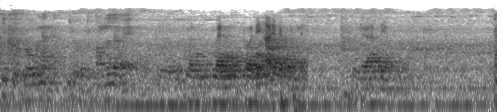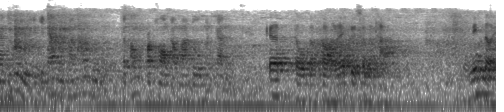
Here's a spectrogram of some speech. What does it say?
ที่ถูกรู้นั่นน่ะอยู่ตรงนั้นเลยอืมมันเหมือนตัวนี้หายไปหมดเลยเหลืออันเดียวการที่เขาอยู่อย่างนี้ได้บางครั้งก็ดูจะต้องประคองกลับมาดูเหมือนกันก็ตรงกับคอนั่นคือสมถะนิดหน่อย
